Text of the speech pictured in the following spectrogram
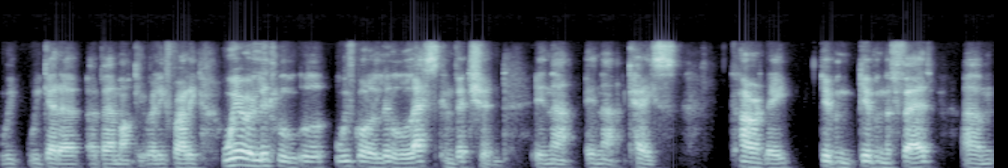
we we get a, a bear market relief rally. We're a little we've got a little less conviction in that in that case currently, given given the Fed. Um,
